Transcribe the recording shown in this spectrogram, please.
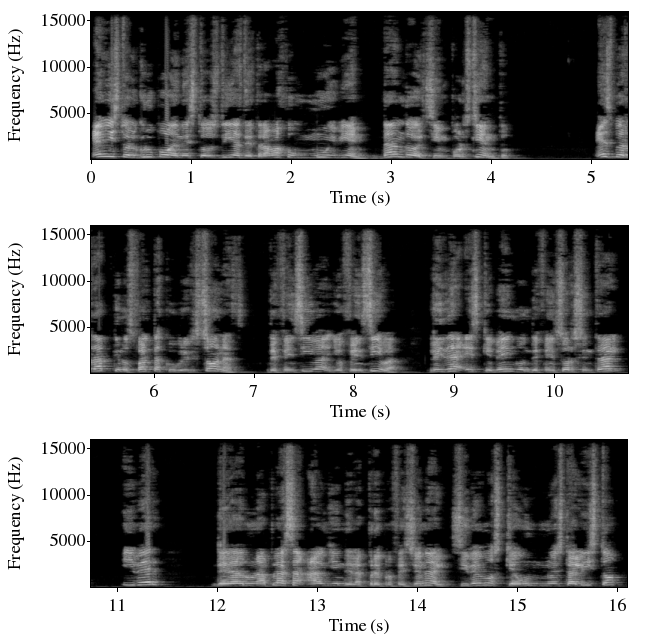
He visto el grupo en estos días de trabajo muy bien, dando el 100%. Es verdad que nos falta cubrir zonas, defensiva y ofensiva. La idea es que venga un defensor central y ver de dar una plaza a alguien de la preprofesional. Si vemos que aún no está listo,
